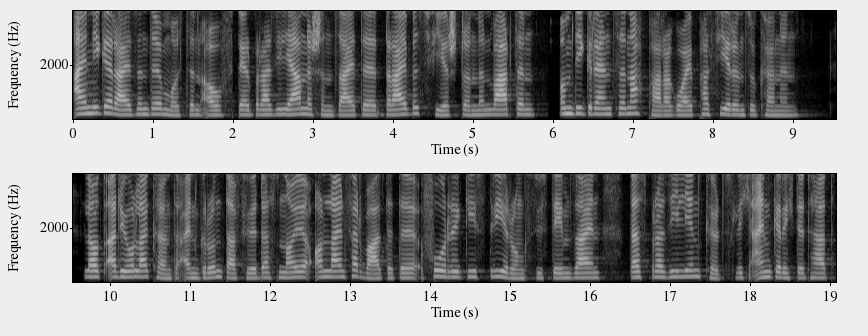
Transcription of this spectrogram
Einige Reisende mussten auf der brasilianischen Seite drei bis vier Stunden warten, um die Grenze nach Paraguay passieren zu können. Laut Ariola könnte ein Grund dafür das neue online verwaltete Vorregistrierungssystem sein, das Brasilien kürzlich eingerichtet hat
